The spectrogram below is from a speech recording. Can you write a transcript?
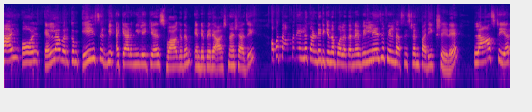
ഹായ് ഓൾ എല്ലാവർക്കും എ സെഡ് ബി അക്കാഡമിയിലേക്ക് സ്വാഗതം. എന്റെ പേര് ആഷ്ന ഷാജി. അപ്പൊ തമ്പനിയിൽ കണ്ടിരിക്കുന്ന പോലെ തന്നെ വില്ലേജ് ഫീൽഡ് അസിസ്റ്റന്റ് പരീക്ഷയുടെ ലാസ്റ്റ് ഇയർ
